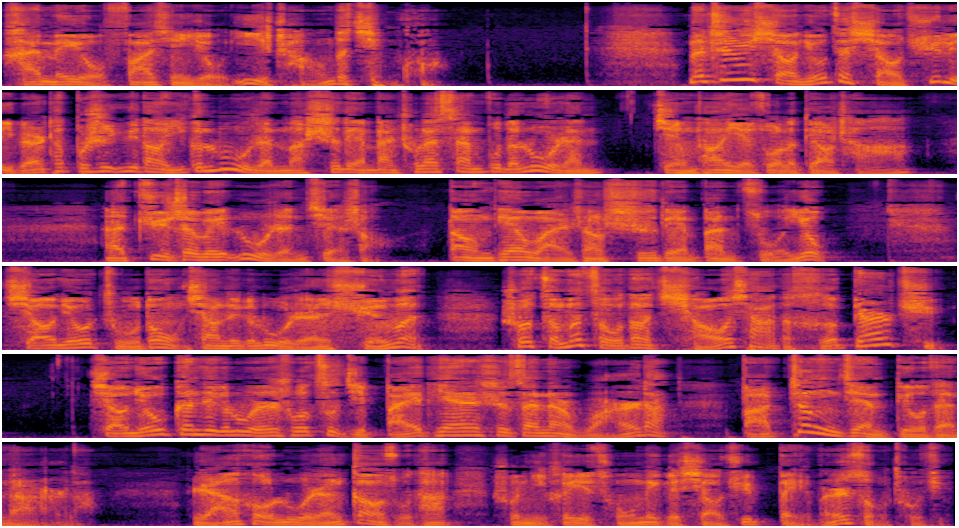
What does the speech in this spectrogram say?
还没有发现有异常的情况。那至于小牛在小区里边，他不是遇到一个路人吗？十点半出来散步的路人，警方也做了调查。啊，据这位路人介绍，当天晚上十点半左右，小牛主动向这个路人询问，说怎么走到桥下的河边去。小牛跟这个路人说自己白天是在那儿玩的，把证件丢在那儿了。然后路人告诉他说：“你可以从那个小区北门走出去。”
